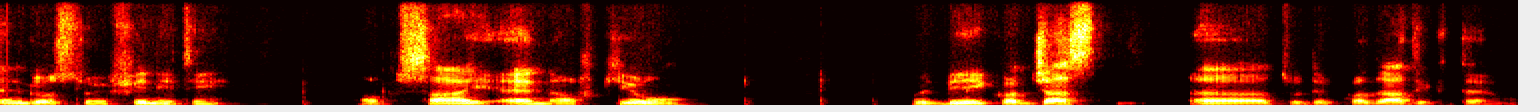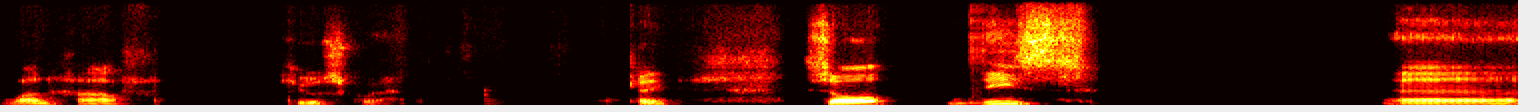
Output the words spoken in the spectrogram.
n goes to infinity of psi n of q will be equal just uh, to the quadratic term, one half q squared. Okay, so this uh,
